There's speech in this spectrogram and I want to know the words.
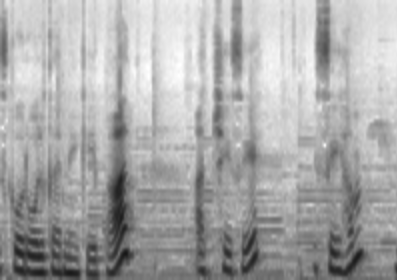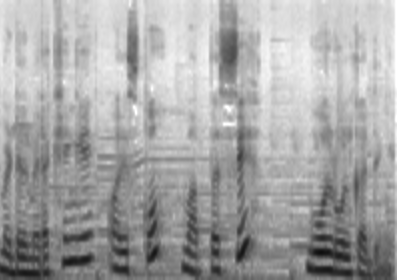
इसको रोल करने के बाद अच्छे से इसे हम मिडल में रखेंगे और इसको वापस से गोल रोल कर देंगे।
